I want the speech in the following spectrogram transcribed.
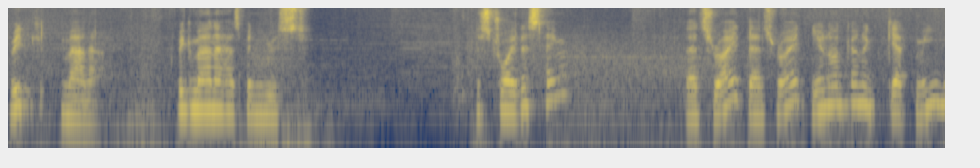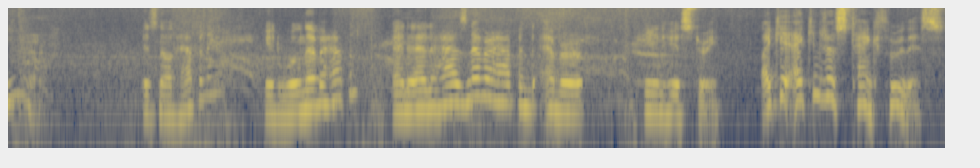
big mana. Big mana has been used. Destroy this thing. That's right, that's right. You're not gonna get me here. It's not happening. It will never happen. And it has never happened ever in history. I can I can just tank through this.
